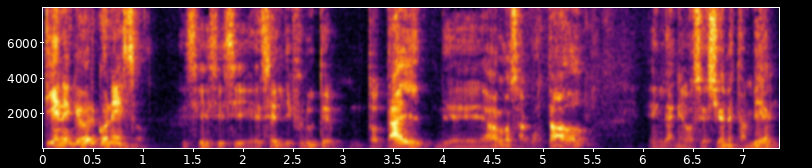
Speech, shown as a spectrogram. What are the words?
tiene que ver con eso. Sí, sí, sí. Es el disfrute total de haberlos acostado en las negociaciones también.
